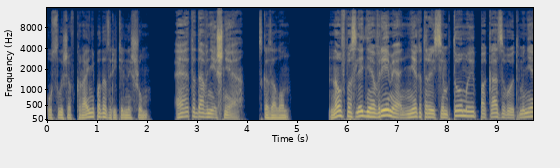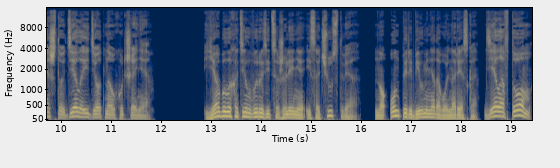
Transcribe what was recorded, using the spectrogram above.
услышав крайне подозрительный шум. «Это давнишнее», — сказал он. Но в последнее время некоторые симптомы показывают мне, что дело идет на ухудшение. Я было хотел выразить сожаление и сочувствие, но он перебил меня довольно резко. «Дело в том,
